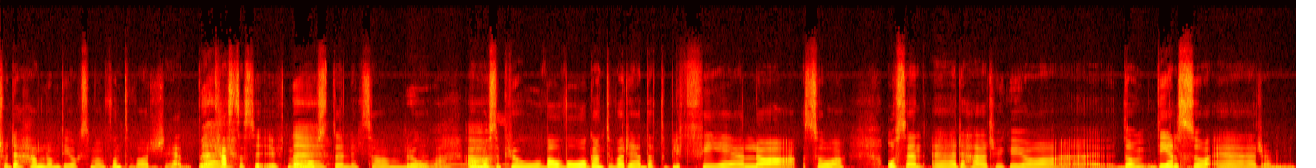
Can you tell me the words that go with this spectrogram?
Jag tror det handlar om det också. Man får inte vara rädd att kasta sig ut. Man Nej. måste liksom... Prova. Man Ja. måste prova och våga inte vara rädd att det blir fel. Och, så. och sen är det här, tycker jag... eh, De, dels så är, mm,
